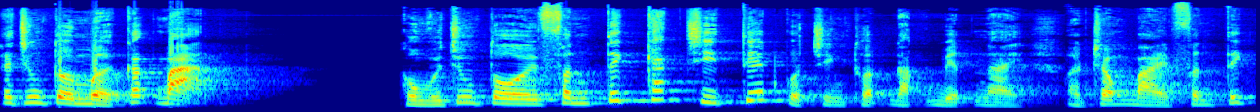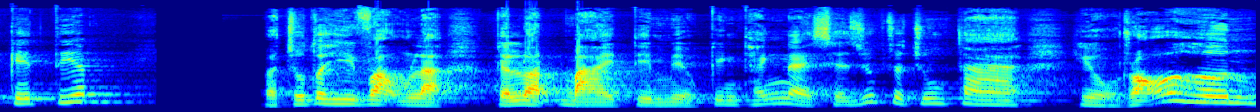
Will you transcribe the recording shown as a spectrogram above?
Thế chúng tôi mời các bạn cùng với chúng tôi phân tích các chi tiết của trình thuật đặc biệt này ở trong bài phân tích kế tiếp. Và chúng tôi hy vọng là cái loạt bài tìm hiểu kinh thánh này sẽ giúp cho chúng ta hiểu rõ hơn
